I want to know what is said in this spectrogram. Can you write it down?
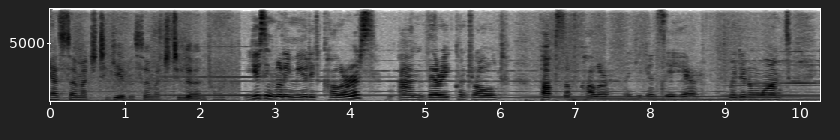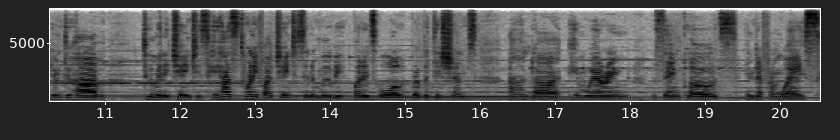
has so much to give and so much to learn from. Using really muted colors and very controlled pops of color, like you can see here. We didn't want him to have too many changes. He has 25 changes in a movie, but it's all repetitions and uh, him wearing the same clothes in different ways.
